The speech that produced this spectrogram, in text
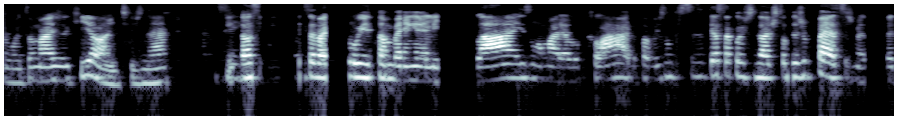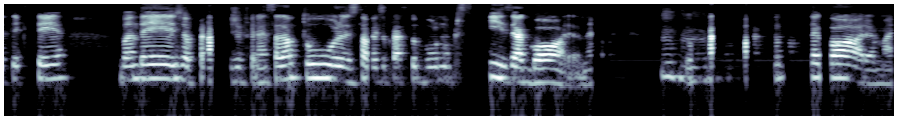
Muito mais do que antes, né? Sim. Então, assim, você vai incluir também ali lilás, um amarelo claro. Talvez não precise ter essa quantidade toda de peças, mas vai ter que ter bandeja, prato de diferença de alturas. Talvez o prato do bolo não precise agora, né? Uhum. O prato não precisa agora, mas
